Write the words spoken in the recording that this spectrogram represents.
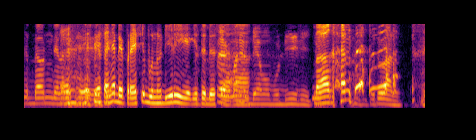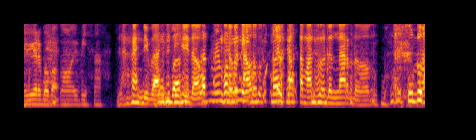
ngedown dia langsung biasanya depresi bunuh diri kayak gitu eh, dosa kemarin dia mau bunuh diri cuy. nah kan. Kebetulan. Gara bapak mau pisah jangan dibahas di sini dong. memang siapa ini. tahu siapa tahu temanmu dengar dong. Kudus.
